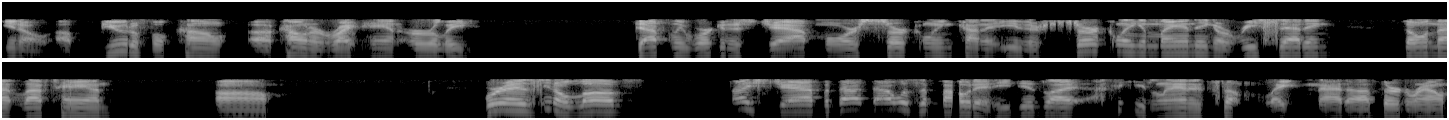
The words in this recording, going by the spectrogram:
you know, a beautiful count uh, counter right hand early. Definitely working his jab more, circling, kind of either circling and landing or resetting, throwing that left hand. Um, whereas you know, Love, nice jab, but that that was about it. He did like I think he landed something late in that uh, third round,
